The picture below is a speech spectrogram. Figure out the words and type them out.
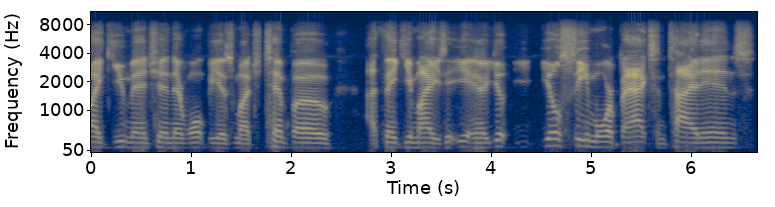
like you mentioned, there won't be as much tempo. I think you might, you know, you'll, you'll see more backs and tight ends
